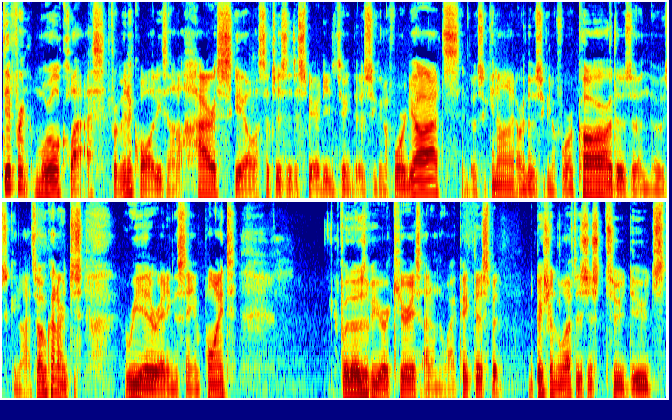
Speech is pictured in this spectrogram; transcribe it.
different moral class from inequalities on a higher scale, such as the disparity between those who can afford yachts and those who cannot, or those who can afford a car, those and those who cannot. So I'm kind of just reiterating the same point. For those of you who are curious, I don't know why I picked this, but the picture on the left is just two dudes,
